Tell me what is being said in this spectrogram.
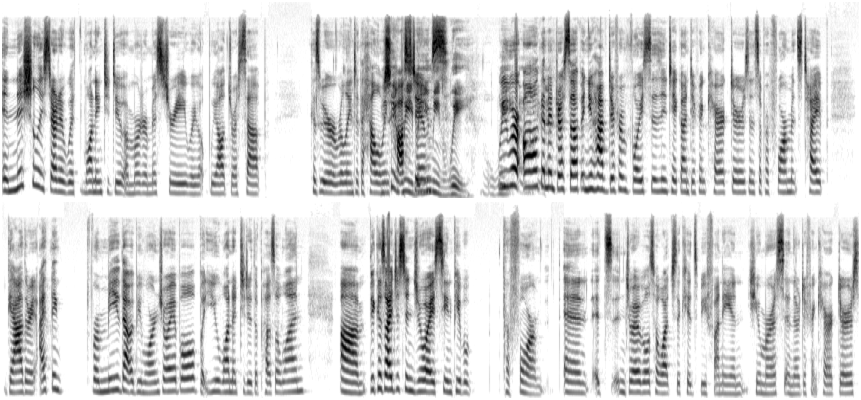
initially started with wanting to do a murder mystery where we all dress up because we were really into the Halloween you costumes. We, but you mean we. we? We were all going to dress up, and you have different voices, and you take on different characters, and it's a performance type gathering. I think for me that would be more enjoyable, but you wanted to do the puzzle one um, because I just enjoy seeing people perform, and it's enjoyable to watch the kids be funny and humorous in their different characters.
